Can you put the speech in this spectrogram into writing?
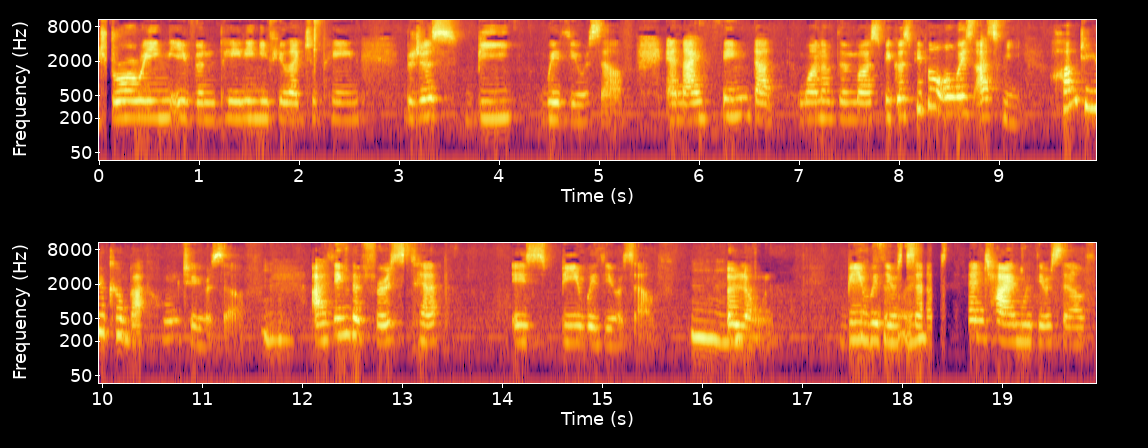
drawing even painting if you like to paint but just be with yourself and i think that one of the most because people always ask me how do you come back home to yourself mm-hmm. i think the first step is be with yourself mm-hmm. alone be Absolutely. with yourself spend time with yourself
